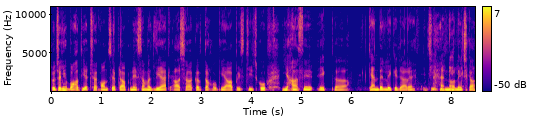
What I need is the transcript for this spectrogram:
तो चलिए बहुत ही अच्छा कॉन्सेप्ट आपने समझ लिया। आशा करता हूँ कि आप इस चीज़ को यहाँ से एक कैंडल लेके जा रहे हैं नॉलेज का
